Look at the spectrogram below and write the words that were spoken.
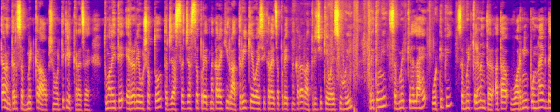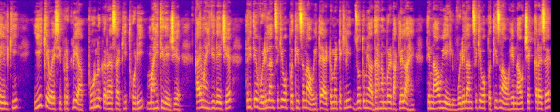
त्यानंतर सबमिट करा ऑप्शनवरती क्लिक करायचं आहे. तुम्हाला इथे एरर येऊ शकतो. तर जास्तीत जास्त प्रयत्न करा की रात्री के वाय सी करायचा प्रयत्न करा. रात्रीची के वाय सी होईल. तरी तुम्ही सबमिट केलेला आहे. ओ टी पी सबमिट केल्यानंतर आता वॉर्निंग पुन्हा एकदा येईल की ई के वाय सी प्रक्रिया पूर्ण करण्यासाठी थोडी माहिती द्यायची आहे. काय माहिती द्यायची आहे? तर इथे वडिलांचं किंवा पतीचं नाव इथे ॲटोमॅटिकली जो तुम्ही आधार नंबर टाकलेला आहे ते नाव येईल. वडिलांचं किंवा पतीचं नाव हे नाव चेक करायचं आहे.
